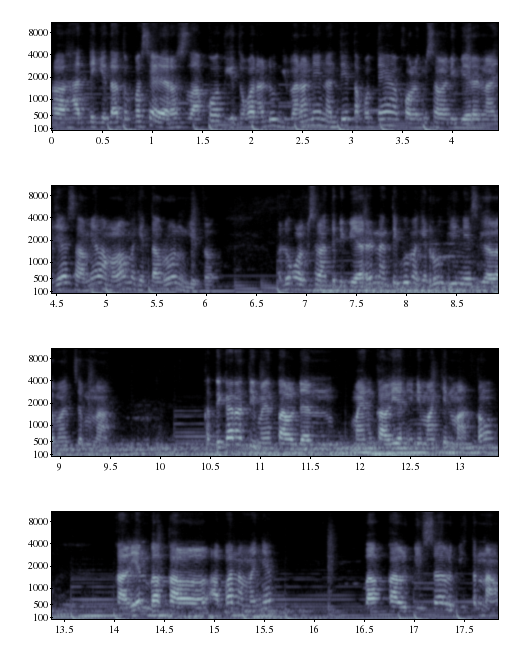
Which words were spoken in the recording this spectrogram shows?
uh, hati kita tuh pasti ada rasa takut gitu kan. Aduh gimana nih nanti takutnya kalau misalnya dibiarin aja sahamnya lama-lama makin turun gitu. Aduh kalau misalnya nanti dibiarin nanti gue makin rugi nih segala macem. Nah ketika nanti mental dan main kalian ini makin mateng kalian bakal apa namanya bakal bisa lebih tenang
